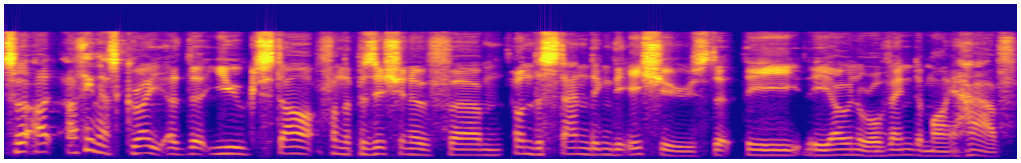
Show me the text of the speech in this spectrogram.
So I, I think that's great uh, that you start from the position of um, understanding the issues that the, the owner or vendor might have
